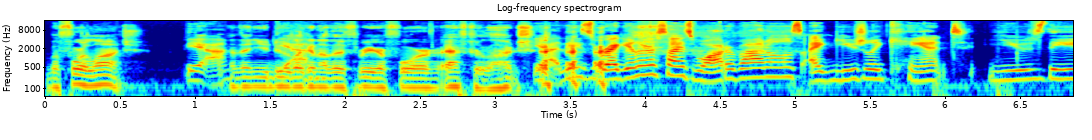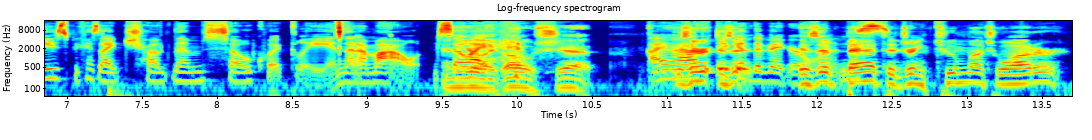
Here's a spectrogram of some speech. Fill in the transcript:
before lunch, Yeah. and then you do yeah. like another three or four after lunch. yeah, these regular size water bottles, I usually can't use these because I chug them so quickly and then I'm out. And so I like, oh shit. I Is have there- to is get it- the bigger Is it bad to drink too much water?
